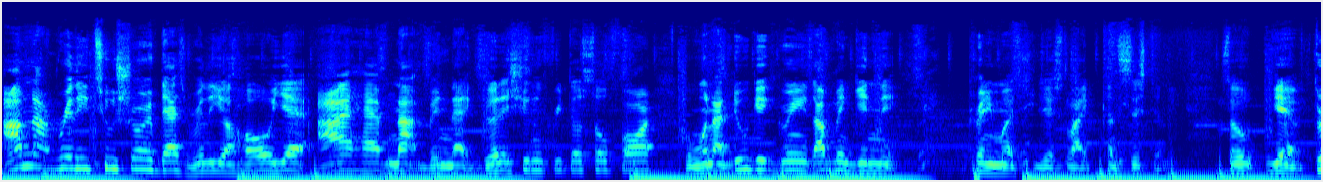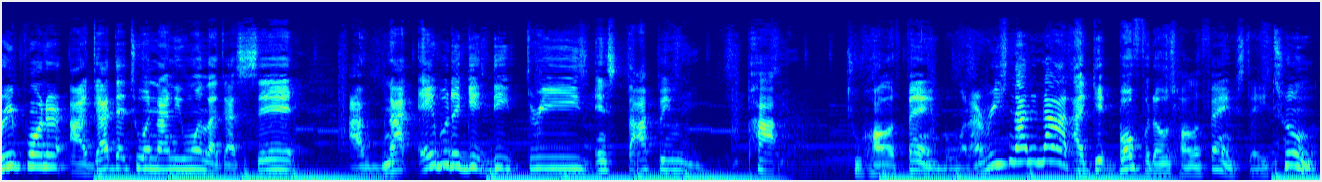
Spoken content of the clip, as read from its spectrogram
I'm not really too sure if that's really a hole yet. I have not been that good at shooting free throws so far. But when I do get greens, I've been getting it pretty much just like consistently. So yeah, three pointer, I got that to a 91. Like I said, I'm not able to get deep threes and stop and pop to Hall of Fame. But when I reach 99, I get both of those Hall of Fame. Stay tuned.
